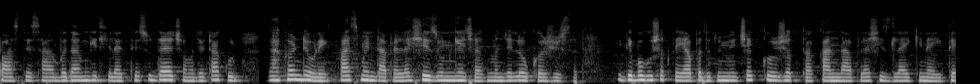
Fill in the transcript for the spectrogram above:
पाच ते सहा बदाम घेतलेले आहेत. ते सुद्धा याच्यामध्ये टाकून झाकण ठेवून एक पाच मिनटं आपल्याला शिजवून घ्यायचे आहेत. म्हणजे लवकर शिजतात. इथे बघू शकता या पद्धतीने तुम्ही चेक करू शकता कांदा आपला शिजला आहे की नाही ते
